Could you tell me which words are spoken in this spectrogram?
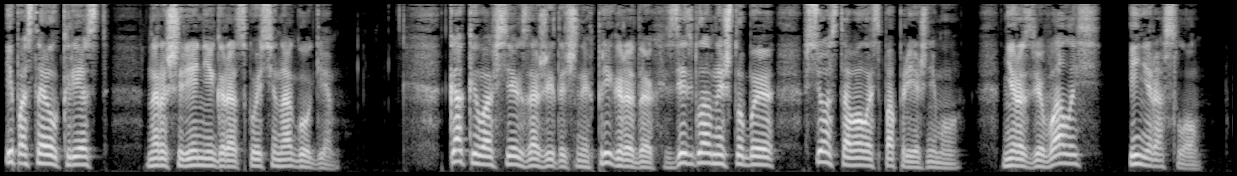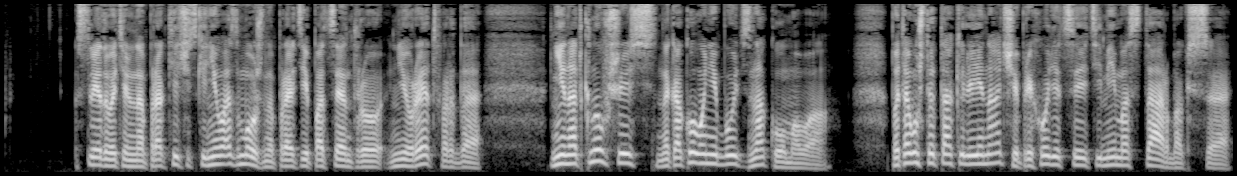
и поставил крест на расширении городской синагоги. Как и во всех зажиточных пригородах, здесь главное, чтобы все оставалось по-прежнему, не развивалось и не росло. Следовательно, практически невозможно пройти по центру Нью-Редфорда, не наткнувшись на какого-нибудь знакомого, потому что так или иначе приходится идти мимо Старбакса,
